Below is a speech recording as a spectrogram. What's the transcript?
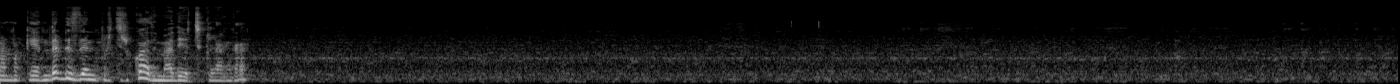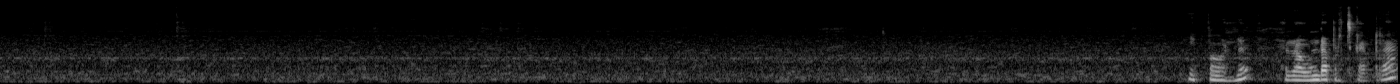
நமக்கு எந்த டிசைன் பிடிச்சிருக்கோ அது மாதிரி வச்சுக்கலாங்க. இப்போ ஒன்று ரவுண்டாக பிடிச்சி காட்டுறேன்.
